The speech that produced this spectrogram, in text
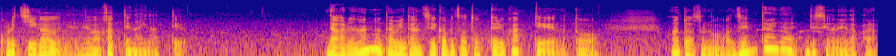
これ違うんだよね。分かってないなっていう。だから何のために炭水化物を取ってるかっていうのとあとはその全体でですよね。だから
